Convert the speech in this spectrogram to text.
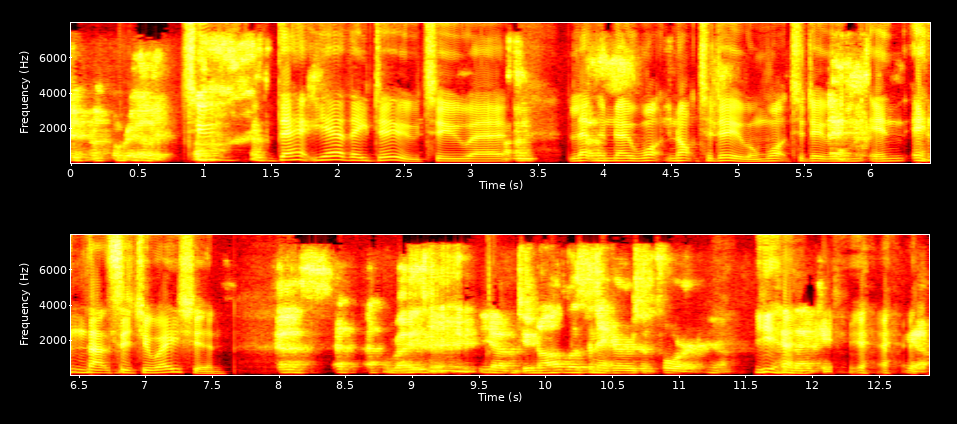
really? To, yeah, they do to uh, let them know what not to do and what to do in, in, in that situation. yes, amazing. Yeah. Do not listen to Harrison Ford. In Yeah, that case. yeah, Yeah.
